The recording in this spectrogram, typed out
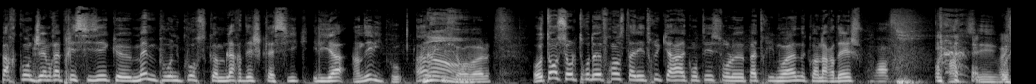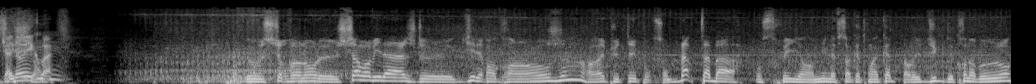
Par contre, j'aimerais préciser que même pour une course comme l'Ardèche Classique, il y a un hélico Ah oui. qui Non. survole. Autant sur le Tour de France, t'as des trucs à raconter sur le patrimoine qu'en Ardèche. oh, ah, c'est quoi. Nous survolons le charmant village de Guilherand-Grange, réputé pour son bar tabac, construit en 1984 par le duc de Cronenbourg.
